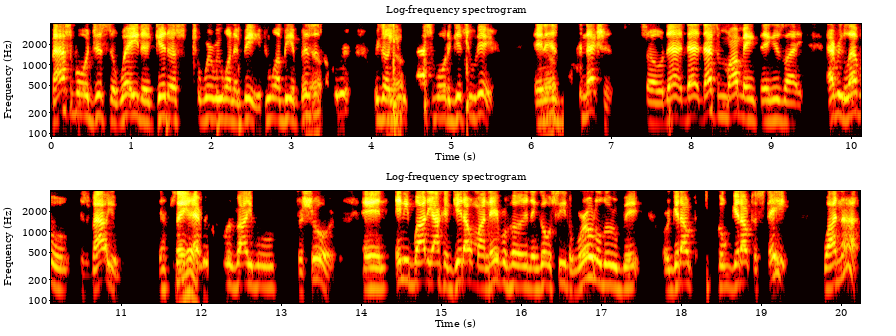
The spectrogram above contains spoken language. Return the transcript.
Basketball is just a way to get us to where we want to be. If you want to be a business yep. owner, we're gonna yep. use basketball to get you there. And yep. it's connections. So that that that's my main thing is like every level is valuable. You know I'm saying? Yeah. Every level is valuable for sure. And anybody I could get out my neighborhood and go see the world a little bit or get out go get out the state, why not?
